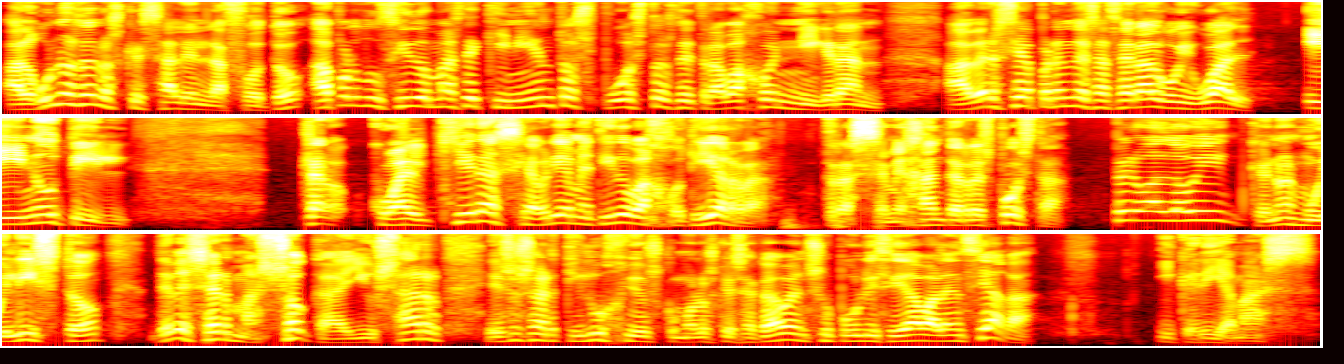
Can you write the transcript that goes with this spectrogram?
Algunos de los que salen en la foto ha producido más de 500 puestos de trabajo en Nigrán. A ver si aprendes a hacer algo igual. Inútil. Claro, cualquiera se habría metido bajo tierra tras semejante respuesta. Pero Valdoví, que no es muy listo, debe ser masoca y usar esos artilugios como los que sacaba en su publicidad valenciaga. Y quería más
